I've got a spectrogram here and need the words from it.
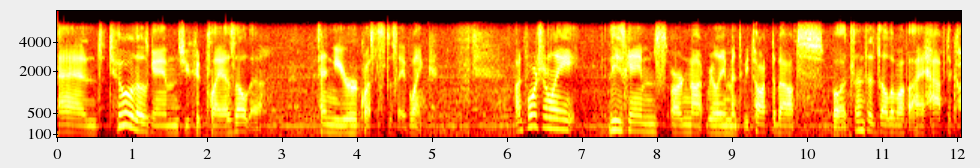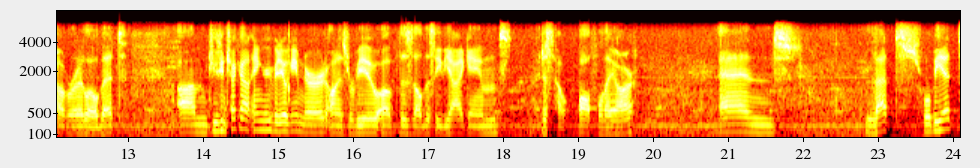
And two of those games you could play as Zelda and your quest is to save Link. Unfortunately, these games are not really meant to be talked about, but since it's Zelda month, I have to cover it a little bit. Um, you can check out Angry Video Game Nerd on his review of the Zelda CDI games, just how awful they are. And that will be it.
